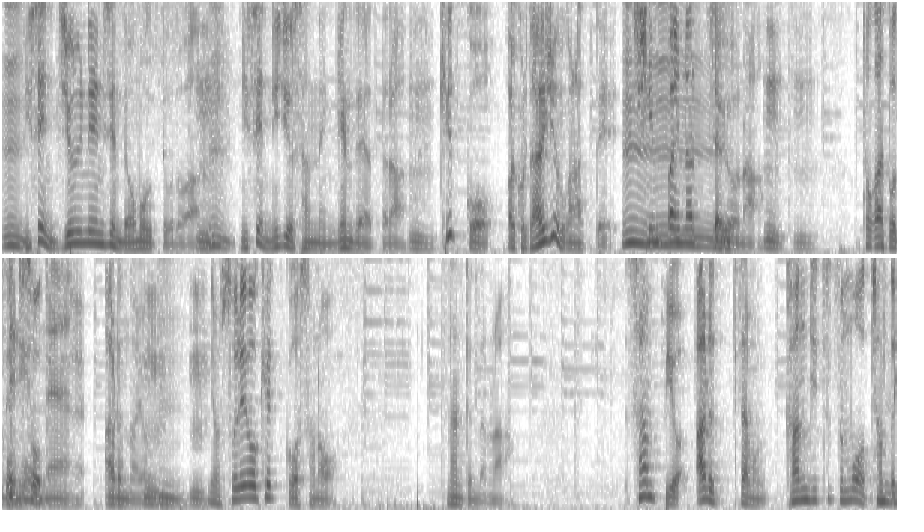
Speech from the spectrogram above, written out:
うん。2012年時点で思うってことは、ん。2023年現在だったら、ん。結構あこれ大丈夫かなってうん。心配になっちゃうような、うん。うん。尖ってるよねね。。あるのよ、うんうん。でもそれを結構そのなんて言うんだろうな賛否をあるって多分感じつつもちゃんと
